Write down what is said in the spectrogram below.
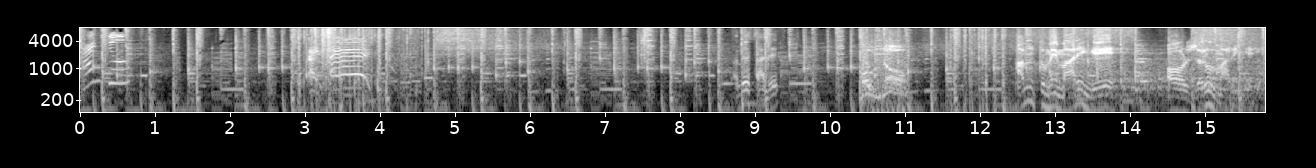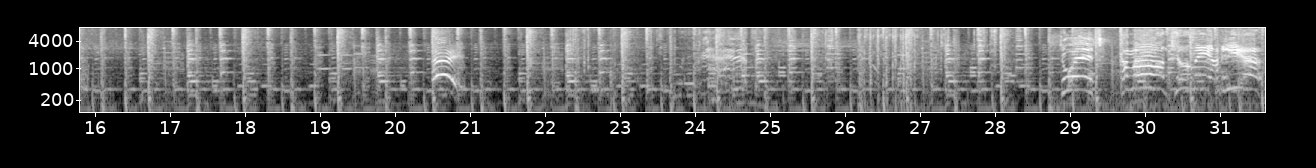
Thank you. अबे साले। हम तुम्हें मारेंगे और ज़रूर मारेंगे। Do it! Come on, kill me! I'm here!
